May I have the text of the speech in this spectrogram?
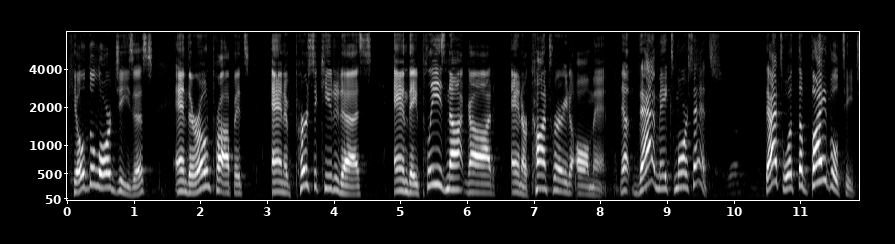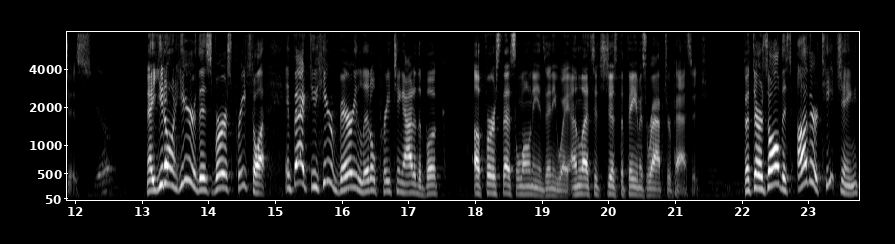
killed the Lord Jesus and their own prophets and have persecuted us and they please not God and are contrary to all men. Now that makes more sense. That's what the Bible teaches. Now, you don't hear this verse preached a lot. In fact, you hear very little preaching out of the book of First Thessalonians anyway, unless it's just the famous rapture passage. But there's all this other teaching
